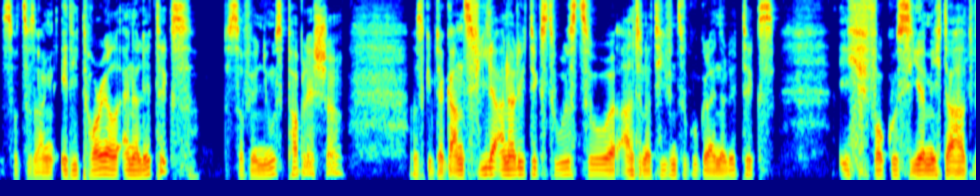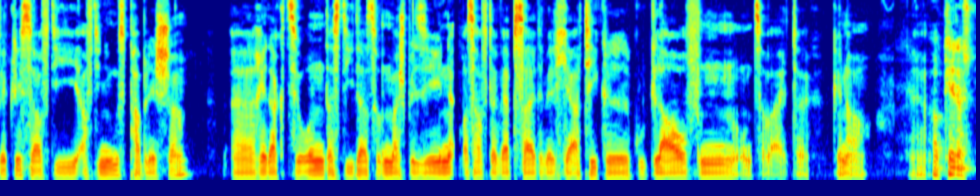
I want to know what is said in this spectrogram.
sozusagen Editorial Analytics, so für News Publisher. Also es gibt ja ganz viele Analytics-Tools zu Alternativen zu Google Analytics. Ich fokussiere mich da halt wirklich so auf die, auf die News Publisher. Äh, Redaktionen, dass die da zum Beispiel sehen, was auf der Webseite, welche Artikel gut laufen und so weiter. Genau. Okay, das,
